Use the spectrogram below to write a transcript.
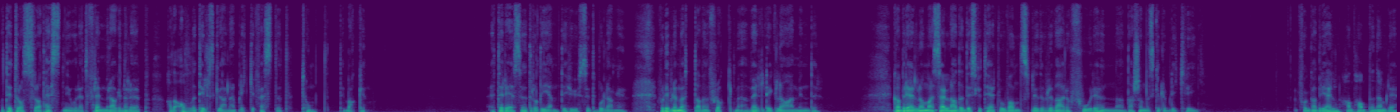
og til tross for at hestene gjorde et fremragende løp, hadde alle tilskuerne blikket festet tungt til bakken. Etter racet dro de hjem til huset til Bolanger, hvor de ble møtt av en flokk med veldig glade mynder. Gabrielle og Marcel hadde diskutert hvor vanskelig det ville være å fòre hundene dersom det skulle bli krig. For Gabriel, han hadde nemlig,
